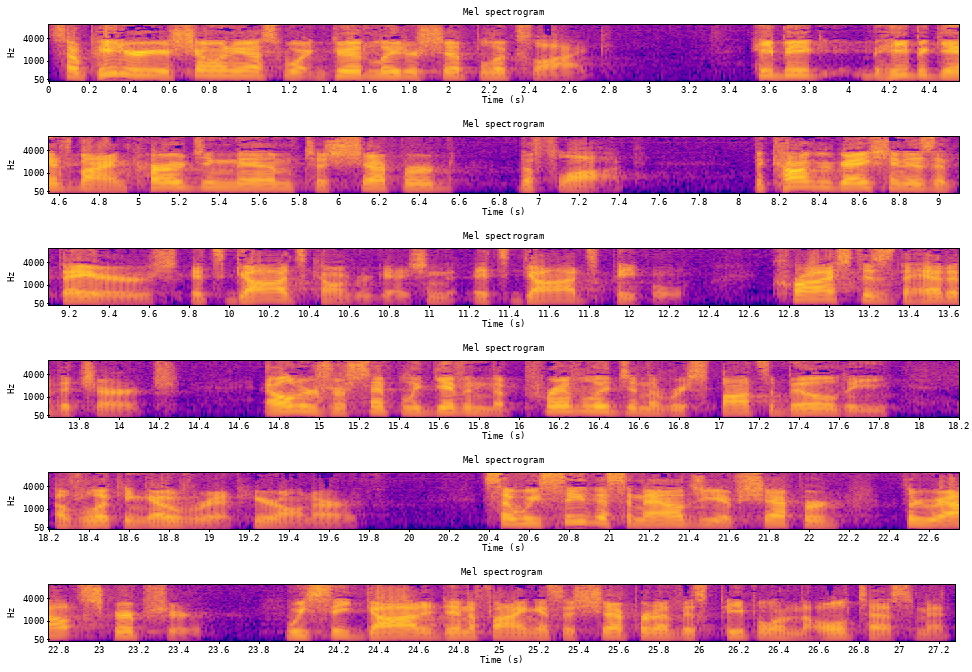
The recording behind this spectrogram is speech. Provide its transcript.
So, Peter is showing us what good leadership looks like. He, be, he begins by encouraging them to shepherd the flock. The congregation isn't theirs, it's God's congregation, it's God's people. Christ is the head of the church. Elders are simply given the privilege and the responsibility of looking over it here on earth. So we see this analogy of shepherd throughout Scripture. We see God identifying as a shepherd of his people in the Old Testament,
